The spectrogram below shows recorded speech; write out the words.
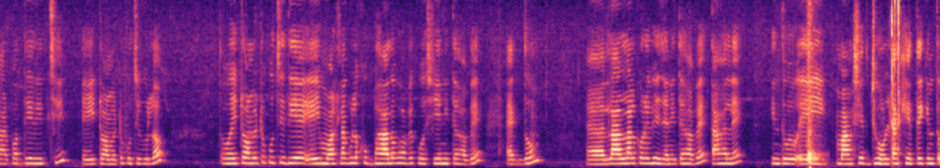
তারপর দিয়ে দিচ্ছি এই টমেটো কুচিগুলো। তো এই টমেটো কুচি দিয়ে এই মশলাগুলো খুব ভালোভাবে কষিয়ে নিতে হবে একদম। লাল লাল করে ভেজে নিতে হবে তাহলে কিন্তু এই মাংসের ঝোলটা খেতে কিন্তু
